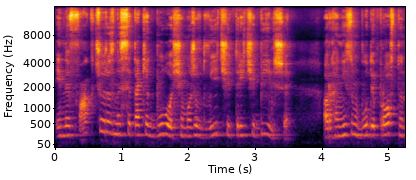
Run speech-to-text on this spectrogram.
І не факт, що рознесе так, як було, ще може вдвічі, тричі більше. Організм буде просто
